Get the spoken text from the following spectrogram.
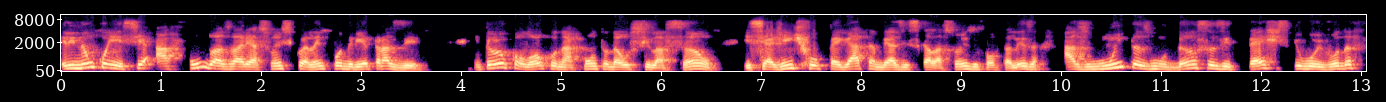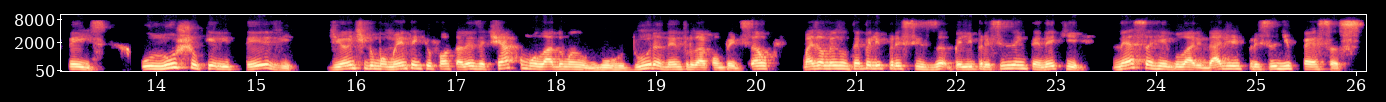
ele não conhecia a fundo as variações que o elenco poderia trazer. Então eu coloco na conta da oscilação, e se a gente for pegar também as escalações do Fortaleza, as muitas mudanças e testes que o Voivoda fez, o luxo que ele teve diante do momento em que o Fortaleza tinha acumulado uma gordura dentro da competição, mas ao mesmo tempo ele precisa, ele precisa entender que nessa regularidade ele precisa de peças.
